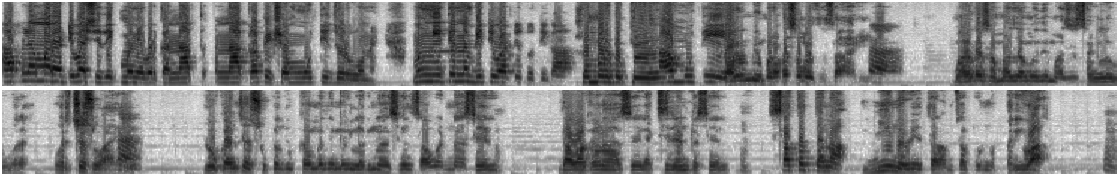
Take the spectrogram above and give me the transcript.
आपल्या मराठी भाषेत एक म्हणे बरं का नात नाकापेक्षा मोती जडवू नये मग नेत्यांना भीती वाटत होती का? शंभर टक्के. हा मोती. कारण मी मराठा समाजाचा आहे. हा, मराठा समाजामध्ये माझं चांगलं वर- वर्चस्व आहे. लोकांच्या सुखदुःखामध्ये मग लग्न असेल चावडणं असेल दवाखाना असेल ऍक्सिडेंट असेल सातत्यानं मी नव्हे तर आमचा पूर्ण परिवार. हम्म,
